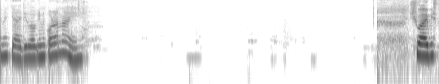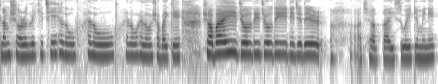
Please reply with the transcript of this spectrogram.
এখানে কি আইডি লগ ইন করা নাই? সোয়াইব ইসলাম সরল লিখেছে হ্যালো হ্যালো হ্যালো হ্যালো সবাইকে। সবাই জলদি জলদি নিজেদের আচ্ছা গাইস ওয়েট এ মিনিট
